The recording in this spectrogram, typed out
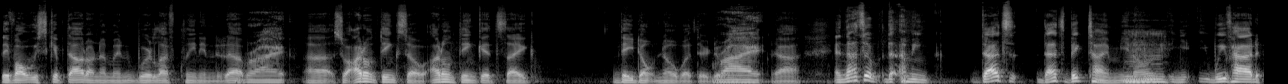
they've always skipped out on them, and we're left cleaning it up. Right. Uh, so I don't think so. I don't think it's like they don't know what they're doing. Right. Yeah. And that's a I mean, that's that's big time. You know, Mm-hmm. We've had.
